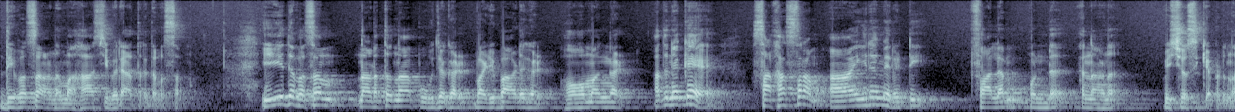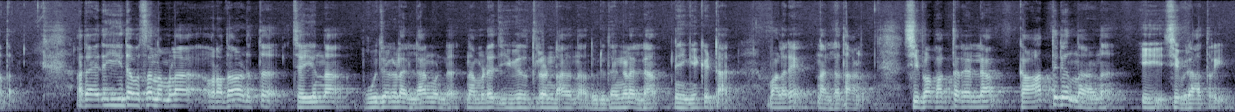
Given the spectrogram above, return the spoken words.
ദിവസമാണ് മഹാശിവരാത്രി ദിവസം. ഈ ദിവസം നടത്തുന്ന പൂജകൾ വഴിപാടുകൾ ഹോമങ്ങൾ അതിനൊക്കെ സഹസ്രം ആയിരം ഇരട്ടി ഫലം ഉണ്ട് എന്നാണ് വിശ്വസിക്കപ്പെടുന്നത്. അതായത് ഈ ദിവസം നമ്മൾ വ്രതം എടുത്ത് ചെയ്യുന്ന പൂജകളെല്ലാം കൊണ്ട് നമ്മുടെ ജീവിതത്തിലുണ്ടാകുന്ന ദുരിതങ്ങളെല്ലാം നീങ്ങിക്കിട്ടാൻ വളരെ നല്ലതാണ്. ശിവഭക്തരെല്ലാം കാത്തിരുന്നാണ് ഈ ശിവരാത്രി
